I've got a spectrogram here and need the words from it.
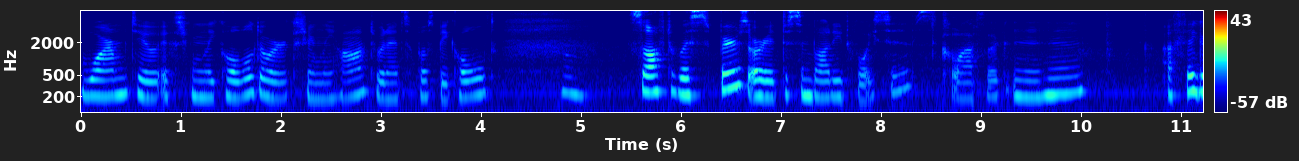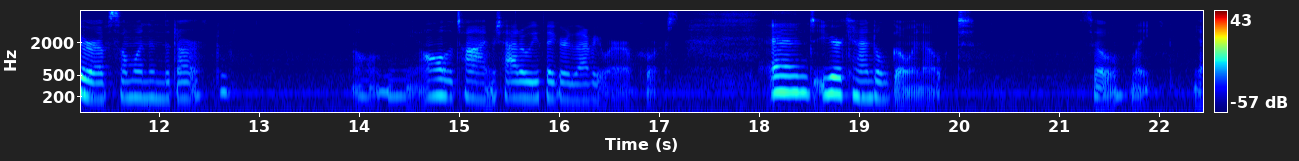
warm to extremely cold or extremely hot when it's supposed to be cold. Hmm. Soft whispers or disembodied voices. Classic. Mm-hmm. A figure of someone in the dark. Oh, yeah, all the time. Shadowy figures everywhere, of course. And your candle going out. So, like, yeah,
